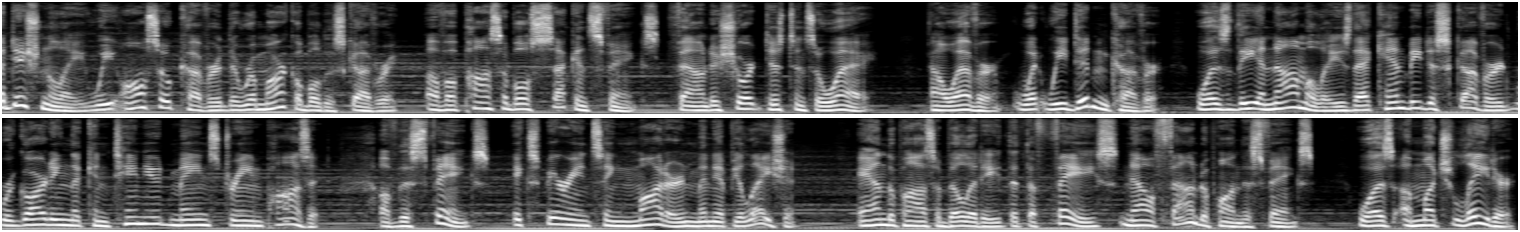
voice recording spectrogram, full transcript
Additionally, we also covered the remarkable discovery of a possible second Sphinx found a short distance away. However, what we didn't cover was the anomalies that can be discovered regarding the continued mainstream posit of the Sphinx experiencing modern manipulation, and the possibility that the face now found upon the Sphinx was a much later,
